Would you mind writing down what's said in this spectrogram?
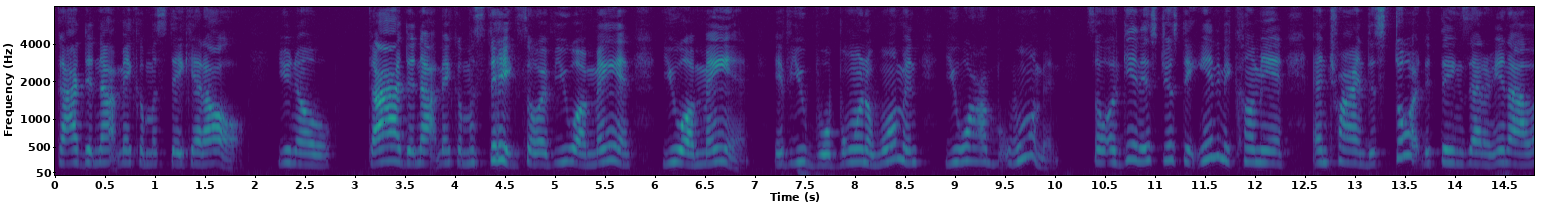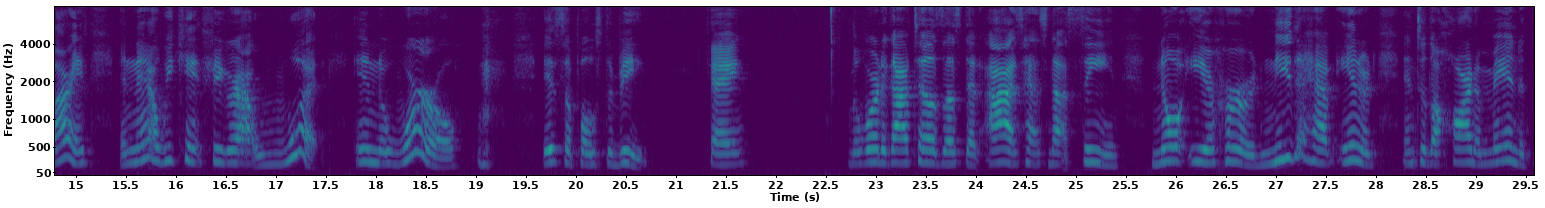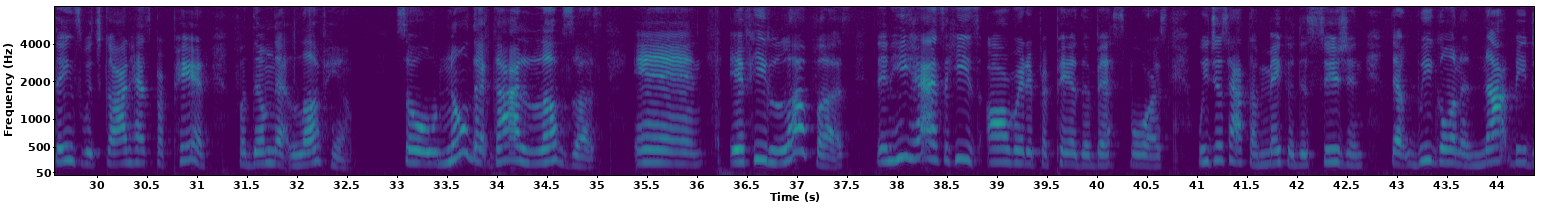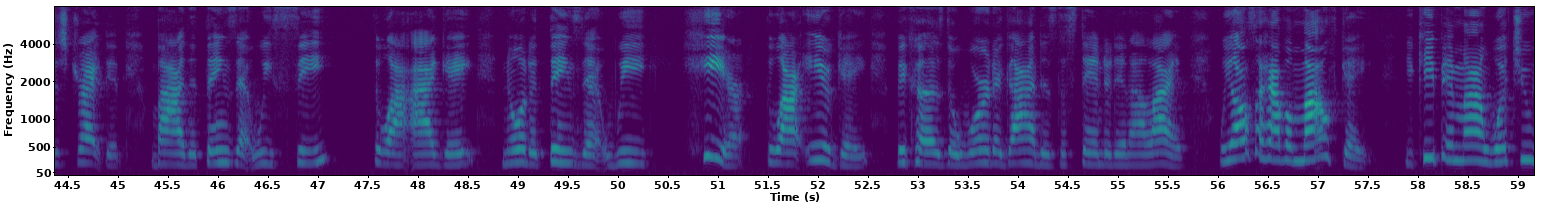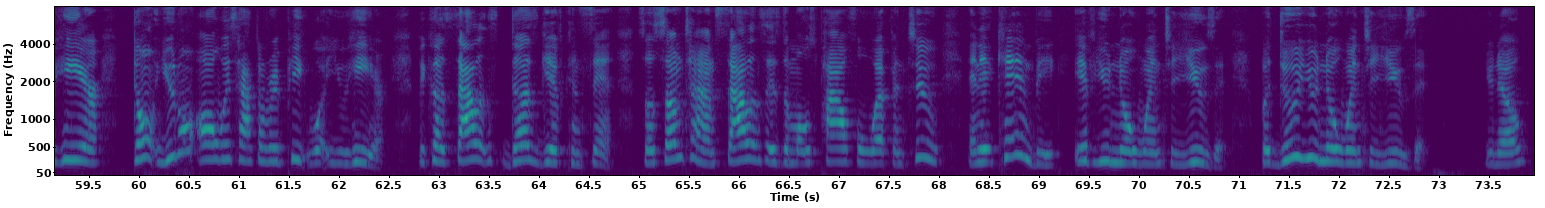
God did not make a mistake at all. You know, God did not make a mistake. So if you are a man, you are a man. If you were born a woman, you are a woman. So again, it's just the enemy come in and try and distort the things that are in our life, and now we can't figure out what in the world it's supposed to be. Okay? The word of God tells us that eyes has not seen, nor ear heard, neither have entered into the heart of man the things which God has prepared for them that love him. So know that God loves us. And if he loves us, then he has he's already prepared the best for us. We just have to make a decision that we're going to not be distracted by the things that we see through our eye gate nor the things that we hear through our ear gate because the word of god is the standard in our life. We also have a mouth gate. You keep in mind what you hear don't you don't always have to repeat what you hear because silence does give consent. So sometimes silence is the most powerful weapon too, and it can be if you know when to use it. but do you know when to use it? You know?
